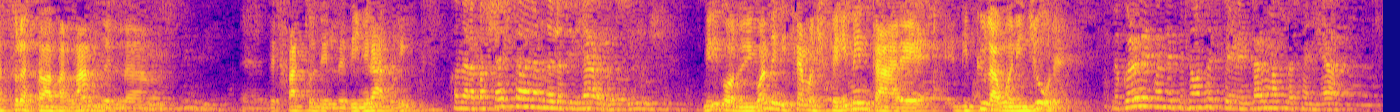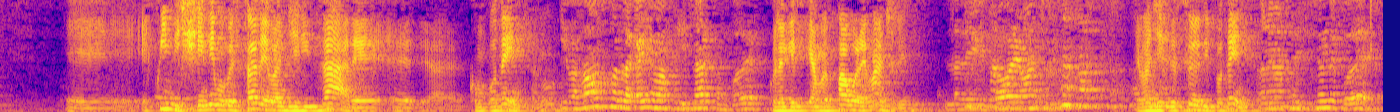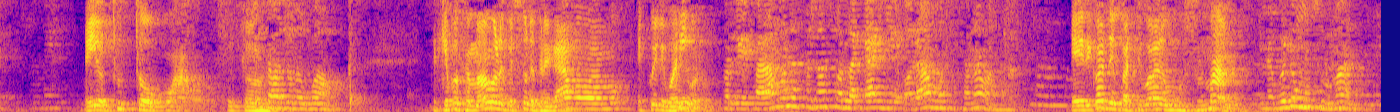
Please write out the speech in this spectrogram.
pastora stava parlando del, eh, del fatto del- dei miracoli, Cuando la pastora estaba hablando de los milagros, mi ricordo di quando iniziamo a sperimentare di più la guarigione me acuerdo de cuando empezamos a experimentar más la sanidad. eh, e quindi scendiamo per strada a evangelizzare eh, con potenza, no? Y bajamos por la calle a evangelizar con poder. quella che si chiama Power Evangelism, La de Power Evangelism. evangelizzazione di potenza. Una evangelización de poder. E io tutto wow, tutto... estaba todo wow. perché poi fermavamo le persone, pregavamo e quelle guarivano. Porque paramos las personas por la calle, orábamos y sanábamos. E ricordo in particolare un musulmano Y me acuerdo un musulmán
